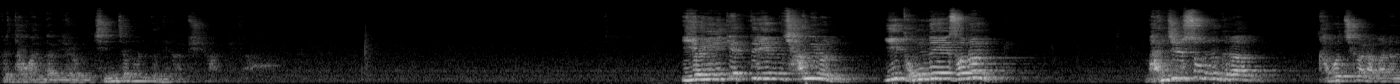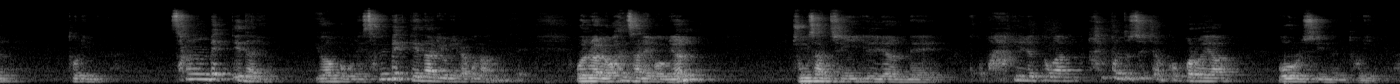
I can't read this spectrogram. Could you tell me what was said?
그렇다고 한다면 여러분 진정한 은혜가 필요합니다. 이 여인이 깨뜨린 향유는 이 동네에서는 만질 수 없는 그러한 값어치가 나가는 돈입니다. 300데나리온. 요한복음에 300데나리온이라고 나오는데 오늘날로 환산해 보면 중산층이 1년에 꼬박 1년 동안 한 번도 쓰지 않고 벌어야 모을 수 있는 돈입니다.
